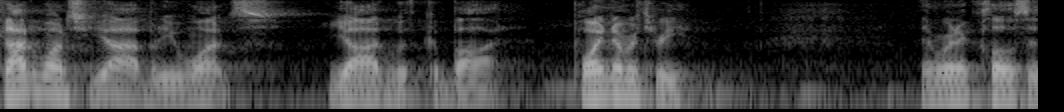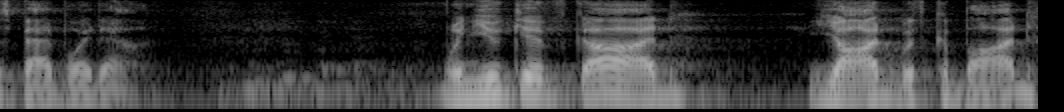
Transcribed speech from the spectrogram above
God wants yod, but He wants yod with kabod. Point number three. Then we're going to close this bad boy down. When you give God yod with kabod,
